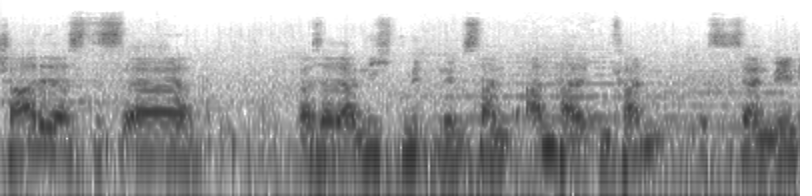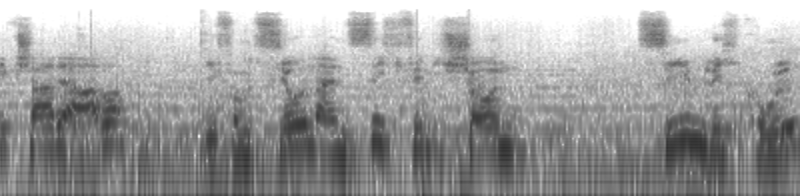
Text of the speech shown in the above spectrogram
Schade, dass, das, äh, dass er da nicht mitten im Sand anhalten kann. Das ist ein wenig schade, aber die Funktion an sich finde ich schon ziemlich cool.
